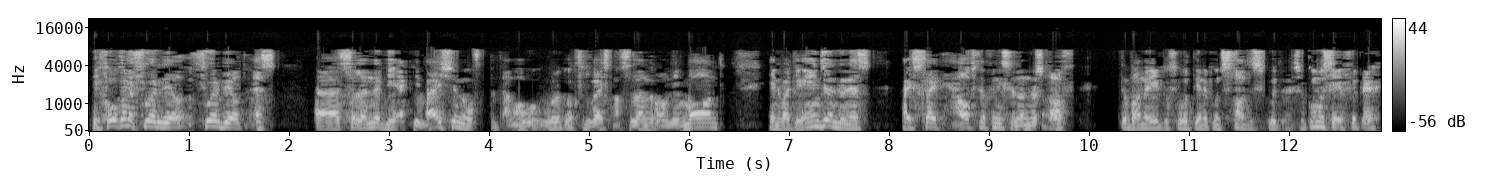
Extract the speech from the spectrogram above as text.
Die volgende voordeel voorbeeld is uh cylinder deactivation of dan word ook verwys na cylinder on demand en wat jou engine doen is hy sluit helfte van die silinders af te wanneer jy byvoorbeeld teen 'n konstante spoed is. So kom ons sê jy voertuig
